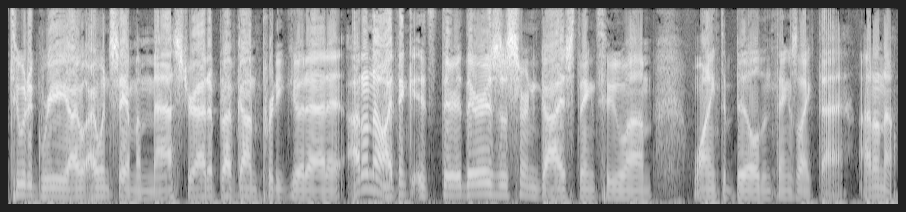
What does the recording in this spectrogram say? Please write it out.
to a degree, I, I wouldn't say I'm a master at it, but I've gotten pretty good at it. I don't know. I think it's there. There is a certain guy's thing to um, wanting to build and things like that. I don't know.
